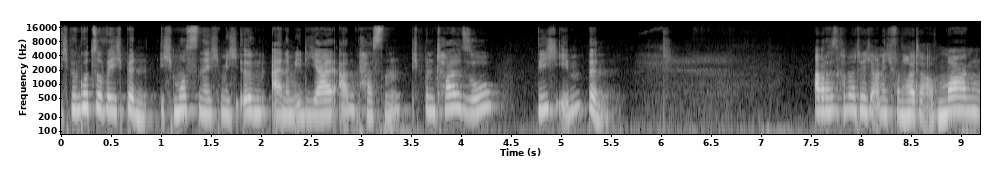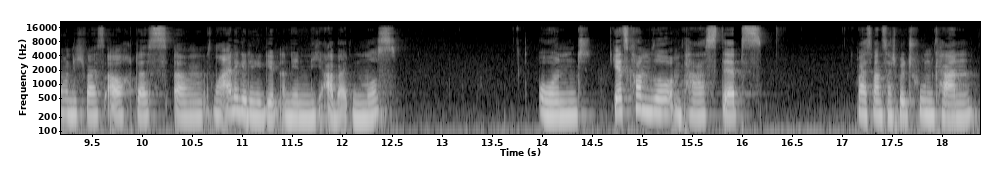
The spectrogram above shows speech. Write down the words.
ich bin gut so, wie ich bin. Ich muss nicht mich irgendeinem Ideal anpassen. Ich bin toll so, wie ich eben bin. Aber das kommt natürlich auch nicht von heute auf morgen und ich weiß auch, dass ähm, es noch einige Dinge gibt, an denen ich arbeiten muss. Und jetzt kommen so ein paar Steps, was man zum Beispiel tun kann,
